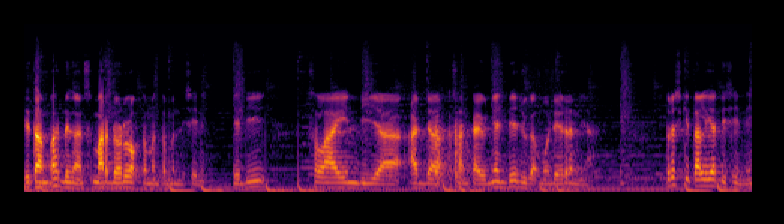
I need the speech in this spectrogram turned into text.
Ditambah dengan smart door lock teman-teman di sini. Jadi selain dia ada kesan kayunya dia juga modern ya. Terus kita lihat di sini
